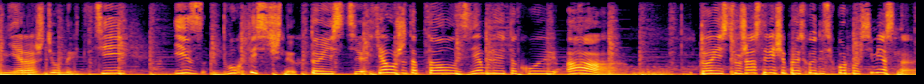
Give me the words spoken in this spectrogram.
нерожденных детей из двухтысячных. То есть я уже топтал землю и такой, а, то есть ужасные вещи происходят до сих пор повсеместно.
